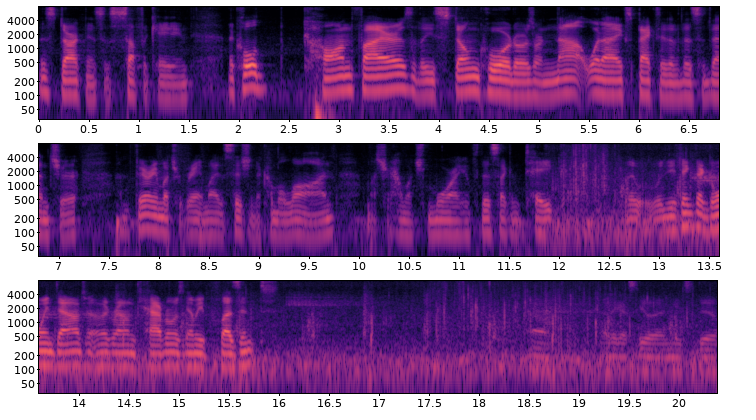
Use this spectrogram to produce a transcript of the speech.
This darkness is suffocating. The cold confines of these stone corridors are not what I expected of this adventure. I'm very much regretting my decision to come along. I'm not sure how much more of this I can take. Would you think that going down to an underground cavern was going to be pleasant? Oh, I think I see what I need to do.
